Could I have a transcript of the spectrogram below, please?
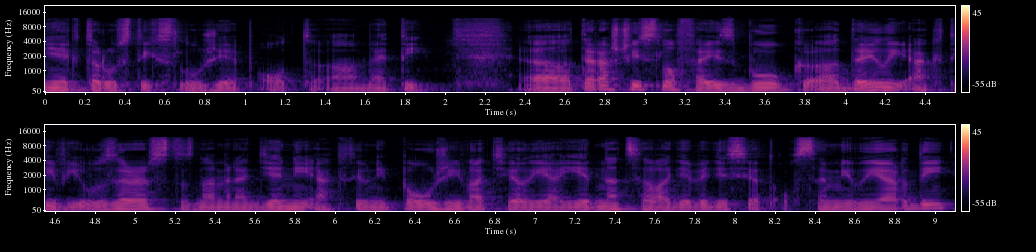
niektorú z tých služieb od Mety. Teraz číslo Facebook, Daily active users, to znamená denní aktívni používateľia 1,98 miliardy,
